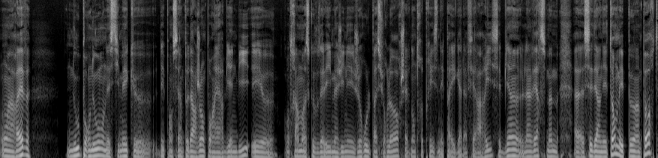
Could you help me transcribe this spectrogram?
ont un rêve, nous, pour nous, on estimait que dépenser un peu d'argent pour un Airbnb, et contrairement à ce que vous allez imaginer, je roule pas sur l'or, chef d'entreprise n'est pas égal à Ferrari, c'est bien l'inverse même ces derniers temps, mais peu importe.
